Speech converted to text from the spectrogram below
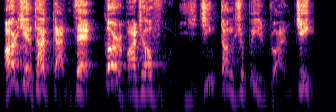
而且他赶在戈尔巴乔夫已经当时被软禁，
